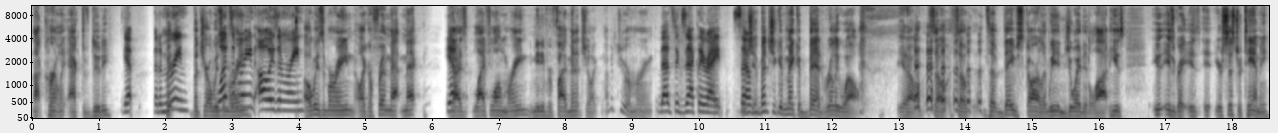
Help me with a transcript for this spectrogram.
Not currently active duty. Yep. But a Marine. But, but you're always Once a Marine. a Marine. Always a Marine. Always a Marine. Like our friend Matt Meck Yep. Guy's lifelong Marine. You meet him for five minutes. You're like, I bet you were a Marine. That's exactly right. So bet you, I bet you could make a bed really well. You know, so so so Dave Scarlett, we enjoyed it a lot. He's he's great. Is your sister Tammy?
